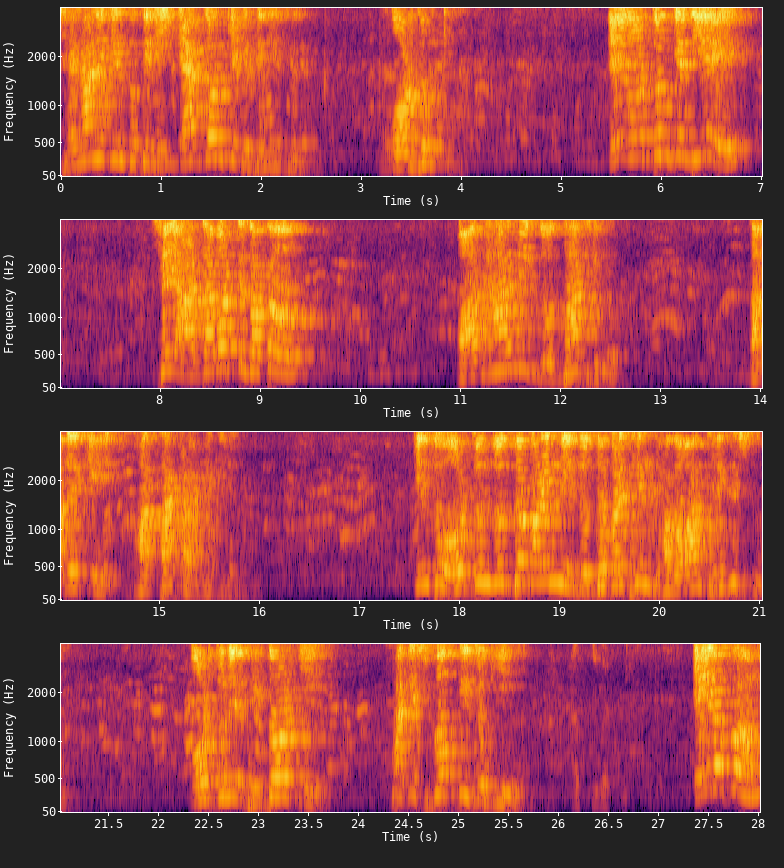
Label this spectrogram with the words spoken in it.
সেখানে কিন্তু তিনি একজনকে বেছে নিয়েছিলেন, অর্জুনকে। এই অর্জুনকে দিয়ে সেই আর্যাবর্তে যত অধার্মিক যোদ্ধা ছিল। তাদেরকে হত্যা করা হয়েছিল। কিন্তু অর্জুন যুদ্ধ করেননি, যুদ্ধ করেছেন ভগবান শ্রীকৃষ্ণ। অর্জুনের ভিতর দিয়ে তাকে শক্তি জুগিয়ে। এইরকম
